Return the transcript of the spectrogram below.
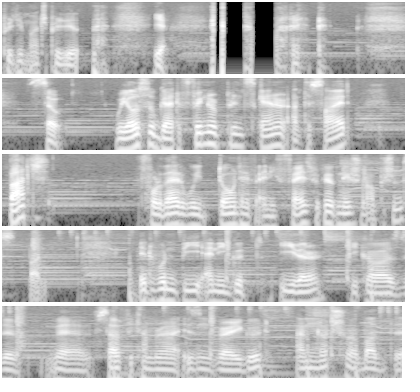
pretty much pretty yeah so we also got a fingerprint scanner at the side, but for that we don't have any face recognition options, but it wouldn't be any good either because the, the selfie camera isn't very good. I'm not sure about the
